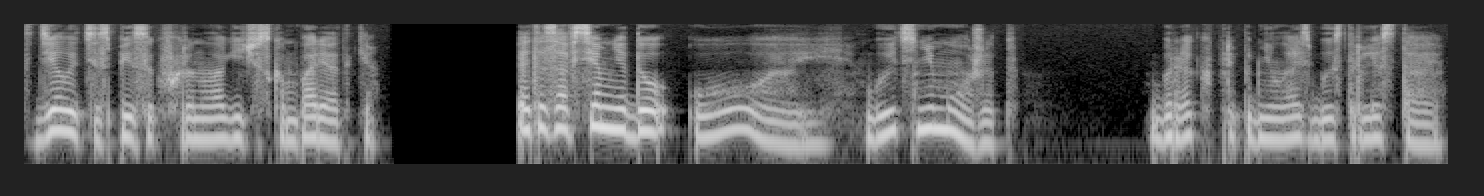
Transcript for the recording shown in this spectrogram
Сделайте список в хронологическом порядке. Это совсем не до... Ой, быть не может. Брэк приподнялась, быстро листая.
